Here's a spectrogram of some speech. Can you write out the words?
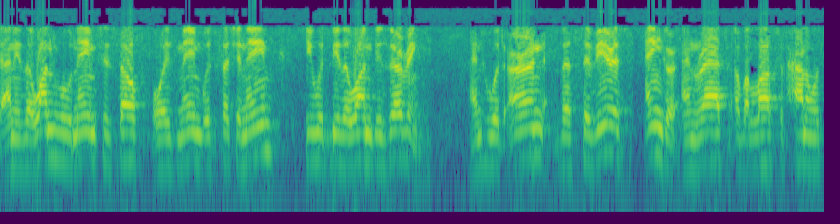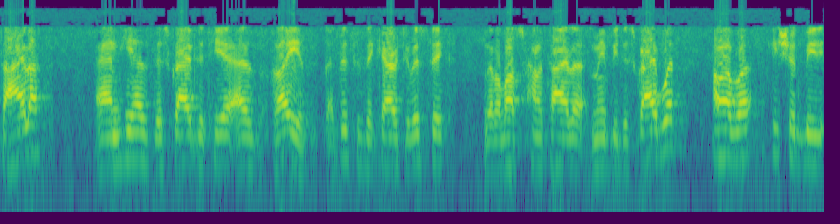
Yani the one who names himself or is named with such a name, he would be the one deserving and who would earn the severest anger and wrath of Allah subhanahu wa ta'ala. And he has described it here as ghayz, that this is a characteristic that Allah subhanahu wa ta'ala may be described with. However, he should be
